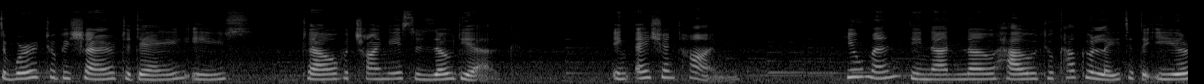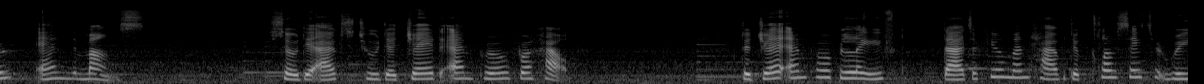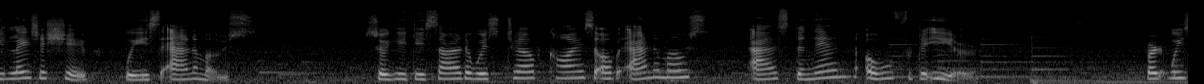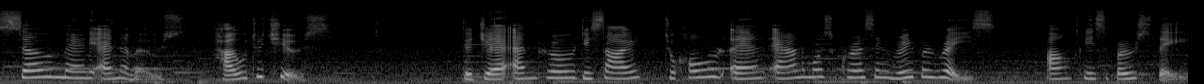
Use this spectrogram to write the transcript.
The word to be shared today is 12 Chinese zodiac. In ancient time, humans did not know how to calculate the year and the months, so they asked to the Jade Emperor for help. The Jade Emperor believed that humans have the closest relationship with animals. So he decided with 12 kinds of animals as the name of the year. But with so many animals, how to choose? The Jade Emperor decided to hold an animals crossing river race on his birthday.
